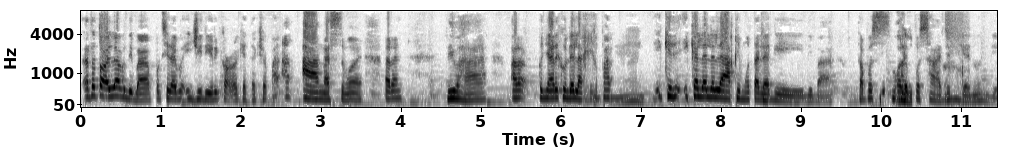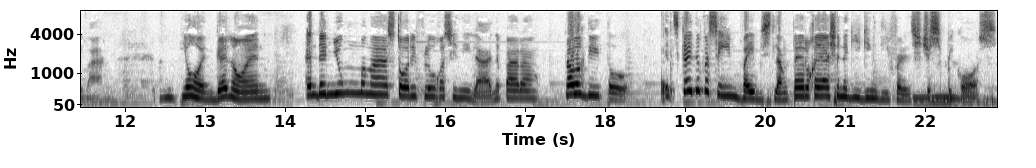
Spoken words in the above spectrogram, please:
ang totoo lang, di ba? Pag sinabi mo engineering or architecture, parang ang angas mo. eh. Parang, di ba? Parang, kunyari kung lalaki ka, parang, Mm. ik- ikalalaki mo talaga eh, di ba? Tapos, Okay. all of a sudden, ganun, di ba? Yun, ganun. And then, yung mga story flow kasi nila, na parang, tawag dito, it's kind of the same vibes lang, pero kaya siya nagiging difference just Mm. because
